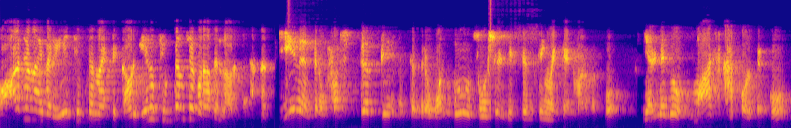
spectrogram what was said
ಬಹಳ ಜನ ಇದ್ದಾರೆ ಈ ಸಿಂಟಮ್ಯಾಟಿಕ್ ಅವ್ರಿಗೆ ಏನು ಸಿಂಟಮ್ಸೇ ಬರೋದಿಲ್ಲ ಅವ್ರಿಗೆ. ಏನಂತಾರೆ ಫಸ್ಟ್ ಅಂತಂದ್ರೆ ಒಂದು ಸೋಷಿಯಲ್ ಡಿಸ್ಟೆನ್ಸಿಂಗ್ ಮೇಂಟೈನ್ ಮಾಡಬೇಕು. ಎರಡನೇದು ಮಾಸ್ಕ್ ಹಾಕೊಳ್ಬೇಕು.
